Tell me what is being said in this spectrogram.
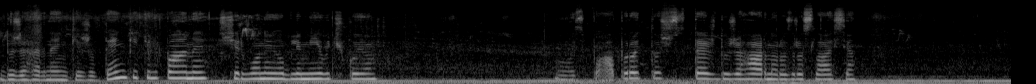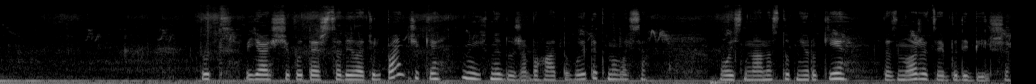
дуже гарненькі жовтенькі тюльпани з червоною облямівочкою. Ось папороть теж, дуже гарно розрослася. Тут в ящику теж садила тюльпанчики, ну їх не дуже багато витикнулося. Ось на наступні роки розмножиться і буде більше.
